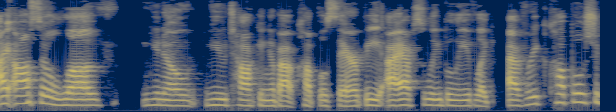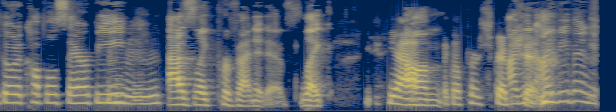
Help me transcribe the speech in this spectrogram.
I also love you know you talking about couples therapy i absolutely believe like every couple should go to couples therapy mm-hmm. as like preventative like Yeah, um, like a prescription. I mean, I've even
